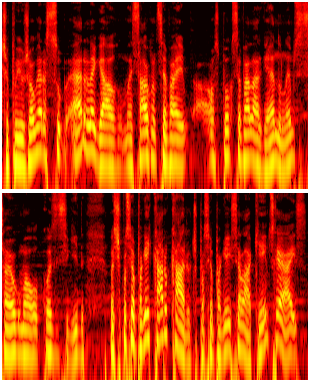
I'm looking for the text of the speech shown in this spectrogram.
Tipo, e o jogo era, super, era legal, mas sabe quando você vai. Aos poucos você vai largando, não lembro se saiu alguma coisa em seguida. Mas, tipo assim, eu paguei caro, caro. Tipo assim, eu paguei, sei lá, 500 reais.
